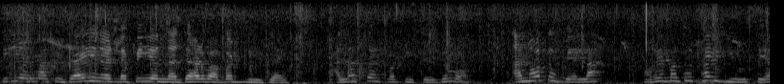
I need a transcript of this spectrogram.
પિયરમાંથી જઈએ ને એટલે પિયરના ઝાડવા બદલી જાય. આ લસણપટ્ટી છે, જુઓ. આ નહોતું પહેલાં. હવે બધું થઈ ગયું છે.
